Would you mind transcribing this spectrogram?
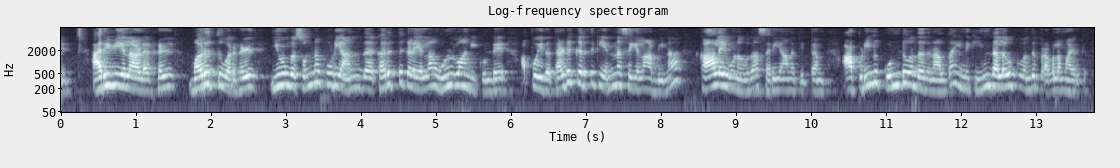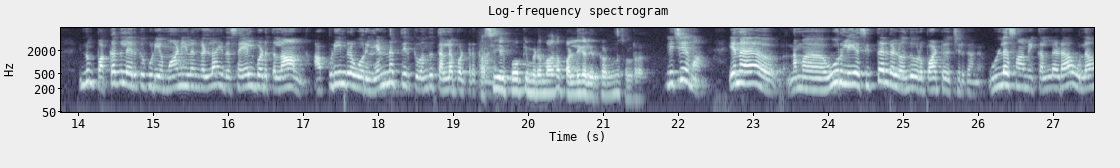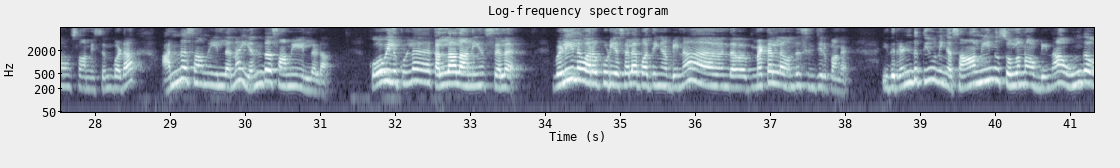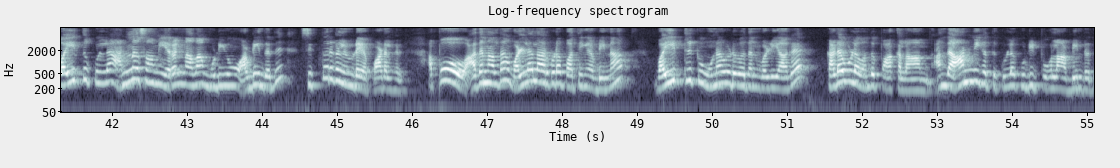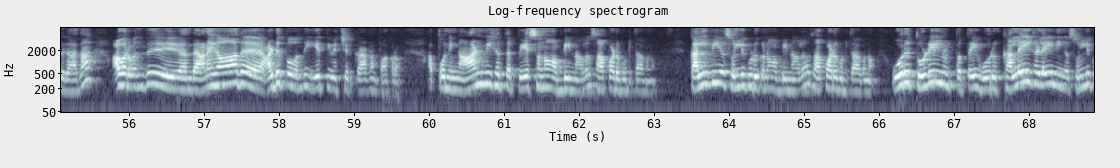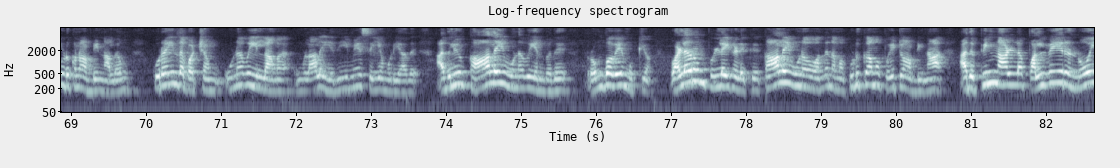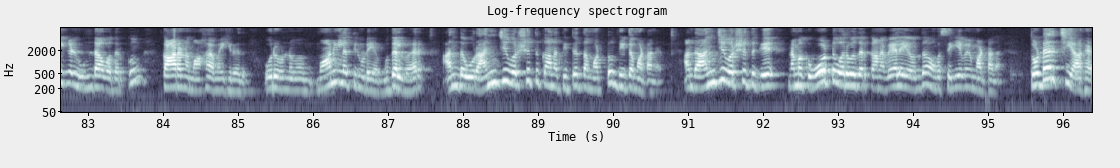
அறிவியலாளர்கள் மருத்துவர்கள் இவங்க சொன்னக்கூடிய அந்த கருத்துக்களை எல்லாம் உள்வாங்கி கொண்டு அப்போ இதை தடுக்கிறதுக்கு என்ன செய்யலாம் அப்படின்னா காலை உணவு தான் சரியான திட்டம் அப்படின்னு கொண்டு வந்ததுனால தான் இன்னைக்கு இந்த அளவுக்கு வந்து பிரபலமாக இருக்குது இன்னும் பக்கத்தில் இருக்கக்கூடிய மாநிலங்கள்லாம் இதை செயல்படுத்தலாம் அப்படின்ற ஒரு எண்ணத்திற்கு வந்து தள்ளப்பட்டிருக்காங்க. பசியை போக்கும் இடமாக பள்ளிகள் இருக்கணும்னு சொல்றாரு. நிச்சயமா. ஏன்னா நம்ம ஊர்லேயே சித்தர்கள் வந்து ஒரு பாட்டு வச்சுருக்காங்க. உள்ள சாமி கல்லடா உலகம் சாமி செம்படா அன்னசாமி இல்லைன்னா எந்த சாமியும் இல்லைடா. கோவிலுக்குள்ளே கல்லால் ஆணிய சிலை. வெளியில் வரக்கூடிய சிலை பார்த்தீங்க அப்படின்னா இந்த மெட்டலில் வந்து செஞ்சுருப்பாங்க. இது ரெண்டுத்தையும் நீங்கள் சாமின்னு சொல்லணும் அப்படின்னா உங்கள் வயிற்றுக்குள்ளே அன்னசாமி இறங்கினா தான் முடியும் அப்படின்றது சித்தர்களினுடைய பாடல்கள். அப்போது அதனால் தான் வள்ளலார் கூட பார்த்தீங்க அப்படின்னா வயிற்றுக்கு உணவிடுவதன் வழியாக கடவுளை வந்து பார்க்கலாம் அந்த ஆன்மீகத்துக்குள்ளே கூட்டிகிட்டு போகலாம் அப்படின்றதுக்காக தான் அவர் வந்து அந்த அணையாத அடுப்பை வந்து ஏற்றி வச்சிருக்கிறாருன்னு பார்க்குறோம் அப்போது நீங்கள் ஆன்மீகத்தை பேசணும் அப்படின்னாலும் சாப்பாடு கொடுத்தாகணும். கல்வியை சொல்லிக் கொடுக்கணும் அப்படின்னாலும் சாப்பாடு கொடுத்தாகணும். ஒரு தொழில்நுட்பத்தை ஒரு கலைகளை நீங்கள் சொல்லிக் கொடுக்கணும் அப்படின்னாலும் குறைந்தபட்சம் உணவு இல்லாமல் உங்களால் எதையுமே செய்ய முடியாது. அதுலேயும் காலை உணவு என்பது ரொம்பவே முக்கியம். வளரும் பிள்ளைகளுக்கு காலை உணவு வந்து நம்ம கொடுக்காம போயிட்டோம் அப்படின்னா அது பின்னாளில் பல்வேறு நோய்கள் உண்டாவதற்கும் காரணமாக அமைகிறது. ஒரு நம்ம மாநிலத்தினுடைய முதல்வர் அந்த ஒரு அஞ்சு வருஷத்துக்கான திட்டத்தை மட்டும் தீட்ட மாட்டாங்க. அந்த அஞ்சு வருஷத்துக்கு நமக்கு ஓட்டு வருவதற்கான வேலையை வந்து அவங்க செய்யவே மாட்டாங்க. தொடர்ச்சியாக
